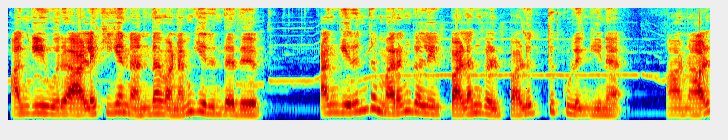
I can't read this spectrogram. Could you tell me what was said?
அங்கே ஒரு அழகிய நந்தவனம் இருந்தது. அங்கிருந்த மரங்களில் பழங்கள் பழுத்து குலுங்கின. ஆனால்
